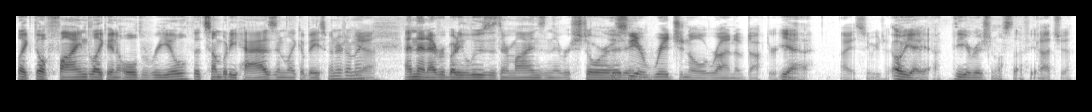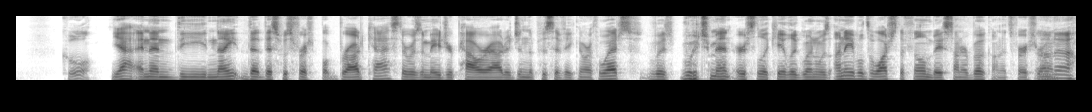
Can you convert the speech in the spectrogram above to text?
Like they'll find like an old reel that somebody has in like a basement or something, Yeah. and then everybody loses their minds and they restore it. It's the and- original run of Doctor Who. yeah. I assume you're. talking Oh yeah, yeah. The original stuff. Yeah. Gotcha. Cool. Yeah, and then the night that this was first broadcast, there was a major power outage in the Pacific Northwest, which, which meant Ursula K. Le Guin was unable to watch the film based on her book on its first run. Oh run.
